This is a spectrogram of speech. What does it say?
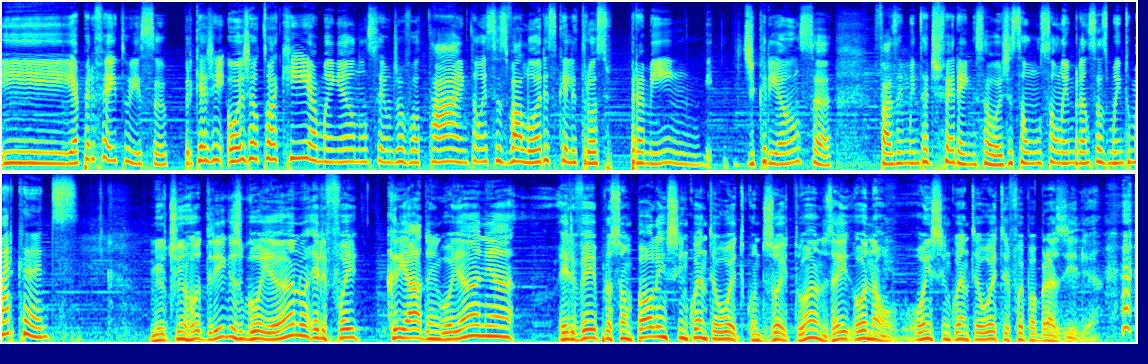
E é perfeito isso, porque gente, hoje eu tô aqui, amanhã eu não sei onde eu vou estar, tá, então esses valores que ele trouxe para mim de criança fazem muita diferença hoje, são, são lembranças muito marcantes. Miltinho Rodrigues, goiano, ele foi criado em Goiânia, ele veio para São Paulo em 58, com 18 anos, aí, ou não, ou em 58 ele foi para Brasília.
